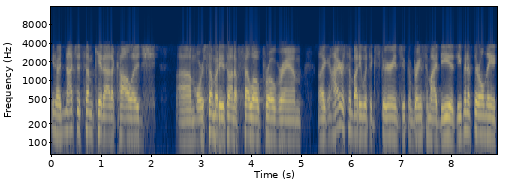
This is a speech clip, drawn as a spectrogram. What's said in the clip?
you know not just some kid out of college um, or somebody who's on a fellow program. Like hire somebody with experience who can bring some ideas, even if they're only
